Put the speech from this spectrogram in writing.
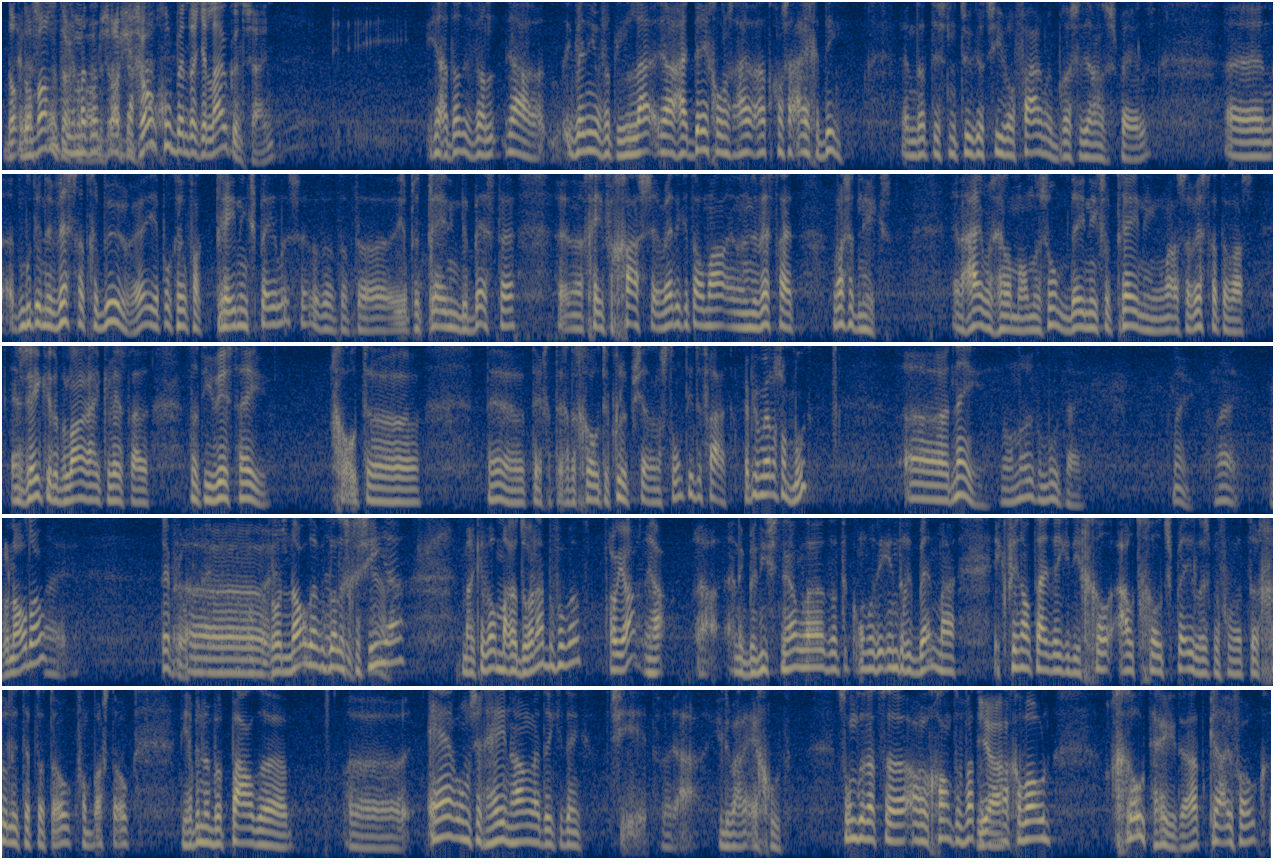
dan, dan was het er gewoon. Dat, dus als je zo goed bent dat je lui kunt zijn... Ja, dat is wel... Ja, ik weet niet of het... Ja, hij, deed gewoon, hij had gewoon zijn eigen ding. En dat is natuurlijk, dat zie je wel vaak met Braziliaanse spelers. En het moet in de wedstrijd gebeuren. Hè. Je hebt ook heel vaak trainingsspelers. Hè. Dat, dat, uh, je hebt de training de beste. En dan geven gas en weet ik het allemaal. En in de wedstrijd was het niks. En hij was helemaal andersom. Deed niks op training, maar als de wedstrijd er was. En zeker de belangrijke wedstrijden. Dat hij wist, hé, hey, grote, uh, tegen, tegen de grote clubs, ja, dan stond hij er vaak. Heb je hem wel eens ontmoet? Uh, nee, nog nooit ontmoet, nee. Nee? Nee. Ronaldo? Nee. Heb je uh, Ronaldo heb ik wel eens gezien, ja. ja. Maar ik heb wel Maradona bijvoorbeeld. Oh ja? Ja. Ja, en ik ben niet snel uh, dat ik onder de indruk ben. Maar ik vind altijd, weet je, die oud-groot spelers, bijvoorbeeld uh, Gullit heeft dat ook, Van Basten ook. Die hebben een bepaalde air om zich heen hangen dat je denkt, shit, ja, jullie waren echt goed. Zonder dat ze arrogant of wat ja. maar gewoon grootheden. Had Cruijff ook.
